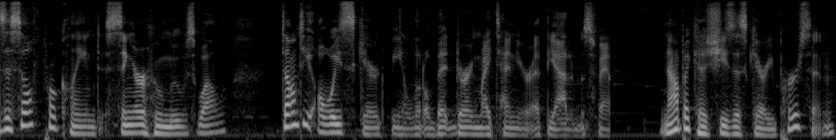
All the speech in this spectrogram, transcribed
As a self proclaimed singer who moves well, Dontee always scared me a little bit during my tenure at the Addams family. Not because she's a scary person,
